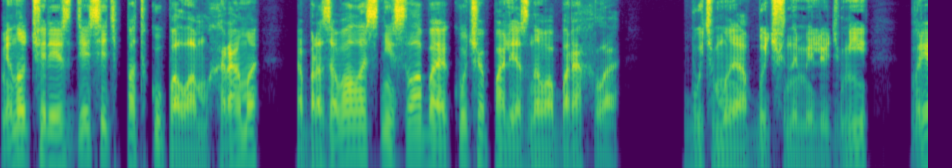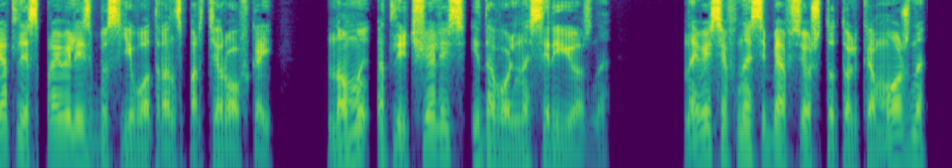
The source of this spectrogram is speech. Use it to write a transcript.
Минут через десять под куполом храма образовалась неслабая куча полезного барахла. Будь мы обычными людьми, вряд ли справились бы с его транспортировкой, но мы отличались и довольно серьезно. Навесив на себя все, что только можно,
